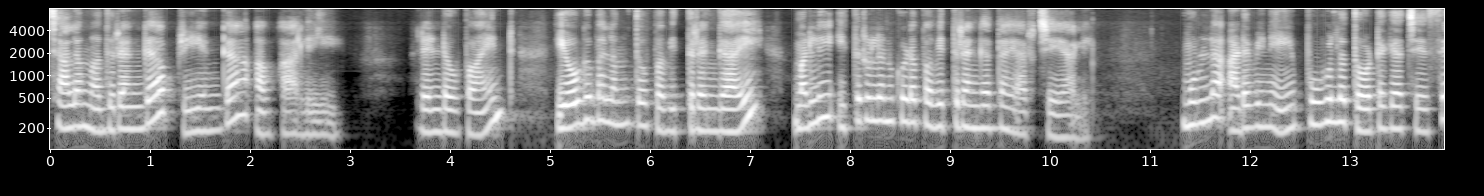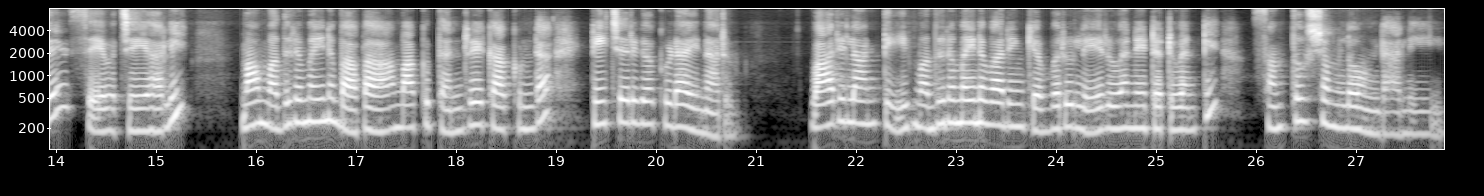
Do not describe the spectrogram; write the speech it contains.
చాలా మధురంగా ప్రియంగా అవ్వాలి. రెండవ పాయింట్. యోగ బలంతో పవిత్రంగా అయి మళ్ళీ ఇతరులను కూడా పవిత్రంగా తయారు చేయాలి. ముళ్ళ అడవిని పువ్వుల తోటగా చేసే సేవ చేయాలి. మా మధురమైన బాబా మాకు తండ్రే కాకుండా టీచర్గా కూడా అయినారు. వారిలాంటి మధురమైన వారు ఇంకెవ్వరూ లేరు అనేటటువంటి సంతోషంలో ఉండాలి.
